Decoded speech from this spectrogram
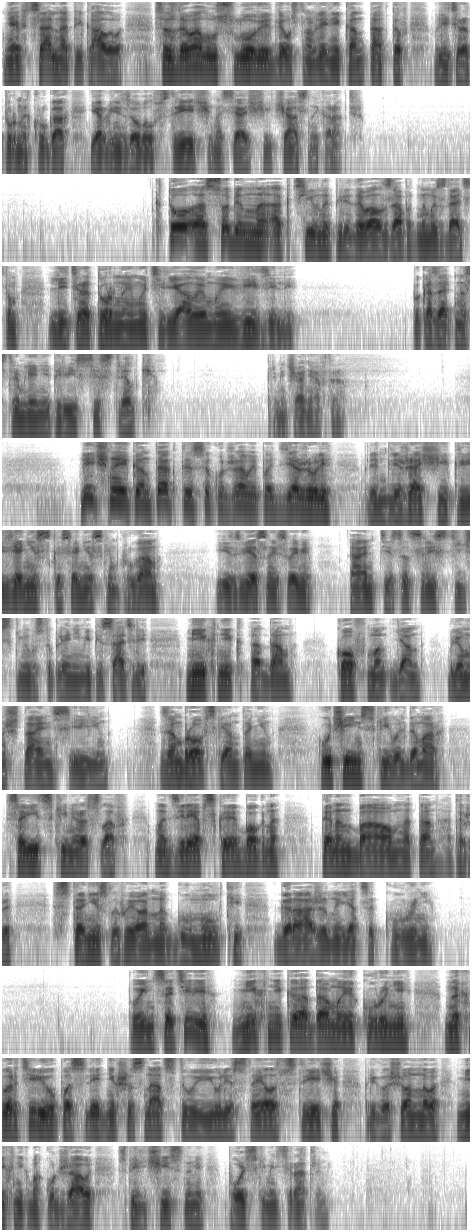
неофициально опекал его, создавал условия для установления контактов в литературных кругах и организовывал встречи, носящие частный характер. Кто особенно активно передавал западным издательствам литературные материалы, мы видели. Показательно стремление перевести стрелки. Примечание автора. Личные контакты с Окуджавой поддерживали принадлежащие к ревизионистско-сионистским кругам и известные своими антисоциалистическими выступлениями писатели Михник Адам, Кофман Ян, Блюмштайн Северин, Замбровский Антонин, Кучинский Вальдемар, Савицкий Мирослав, Модзелевская Богна, Тененбаум Натан, а также Станислав и Гумулки, Гражин и Яцек Курни. По инициативе Михника, Адама и Курани на квартире у последних 16 июля состоялась встреча приглашенного Михник Макуджавы с перечисленными польскими литераторами.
